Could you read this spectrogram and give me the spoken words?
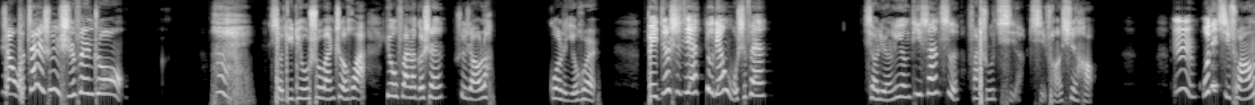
让我再睡十分钟。唉，小丢丢说完这话，又翻了个身，睡着了。过了一会儿，北京时间六点五十分，小玲玲第三次发出起起床讯号。嗯，我得起床了。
